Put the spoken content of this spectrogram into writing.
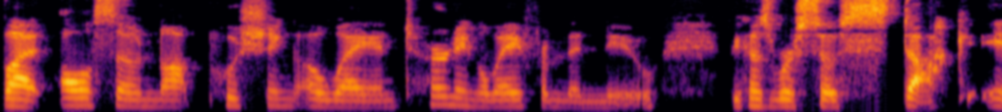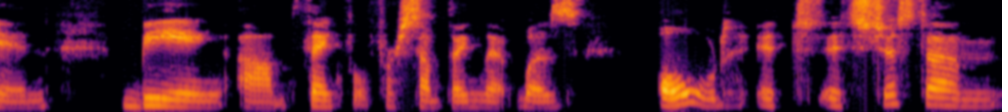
but also not pushing away and turning away from the new because we're so stuck in being um, thankful for something that was old. It's it's just um,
